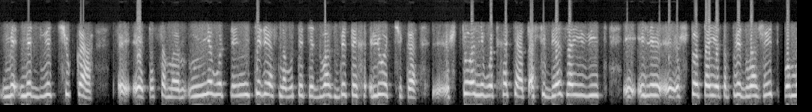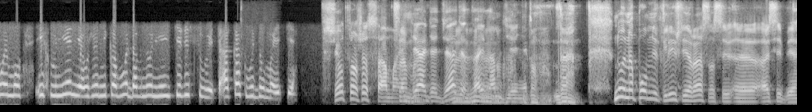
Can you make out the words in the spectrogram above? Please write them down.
Ме- Медведчука – это самое. Мне вот интересно, вот эти два сбитых летчика, э, что они вот хотят о себе заявить или э, что-то это предложить. По-моему, их мнение уже никого давно не интересует. А как вы думаете? Все то же самое. Самое. Дядя, дядя, дай нам денег. Да. да. Ну и напомнить лишний раз э, о себе.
